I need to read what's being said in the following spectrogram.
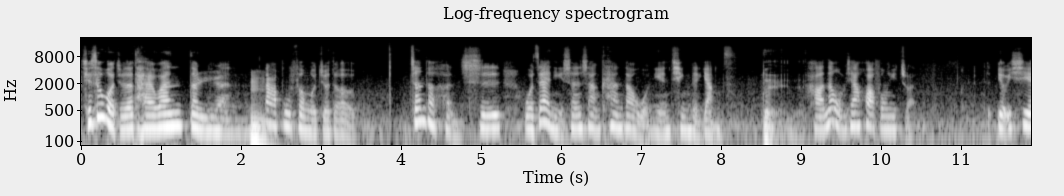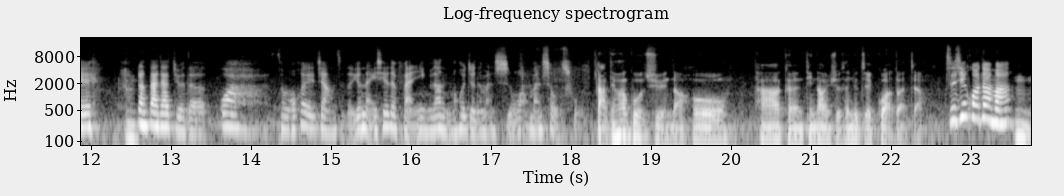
其实我觉得台湾的人，嗯大部分我觉得真的很吃我在你身上看到我年轻的样子。对，好，那我们现在话锋一转，有一些嗯让大家觉得哇，怎么会这样子的？有哪一些的反应让你们会觉得蛮失望、蛮受挫？打电话过去，然后他可能听到你学生就直接挂断这样。直接挂断吗？嗯，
